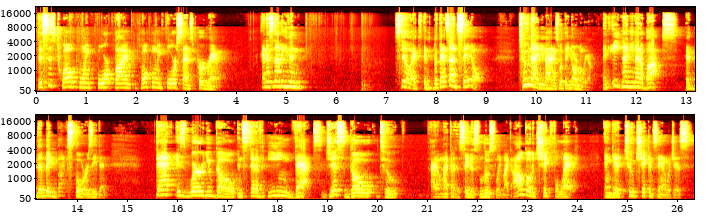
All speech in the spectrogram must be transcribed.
This is 12.45, 12.4 cents per gram. And it's not even still, but that's on sale. 2.99 is what they normally are, and 8.99 a box at the big box stores even. That is where you go instead of eating that. Just go to I'm not going to say this loosely. Like, I'll go to Chick fil A and get two chicken sandwiches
